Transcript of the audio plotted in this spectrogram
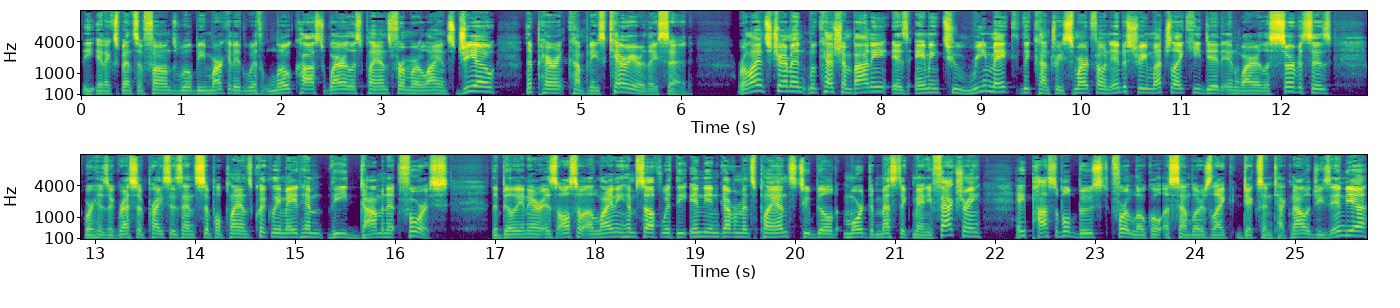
The inexpensive phones will be marketed with low cost wireless plans from Reliance Jio, the parent company's carrier, they said. Reliance chairman Mukesh Ambani is aiming to remake the country's smartphone industry much like he did in wireless services, where his aggressive prices and simple plans quickly made him the dominant force. The billionaire is also aligning himself with the Indian government's plans to build more domestic manufacturing, a possible boost for local assemblers like Dixon Technologies India,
